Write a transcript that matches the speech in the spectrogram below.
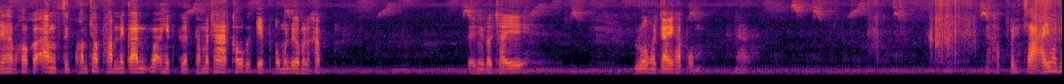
นะครับเขาก็อ้างสิทธิความชอบธรรมในการว่าเหตุเกิดธรรมชาติเขาก็เก็บเอาเหมือนเดิมแหละครับ แต่นี่เราใช้รั้วหัวใจครับผมนะครับ เป็นสายมาจ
